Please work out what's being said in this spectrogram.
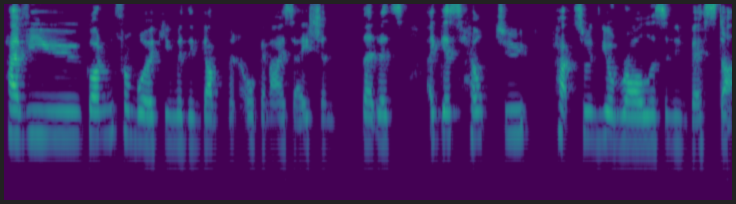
have you gotten from working within government organisation that has, I guess, helped you perhaps with your role as an investor?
